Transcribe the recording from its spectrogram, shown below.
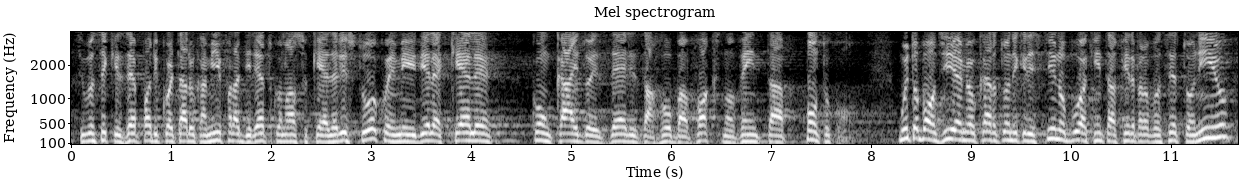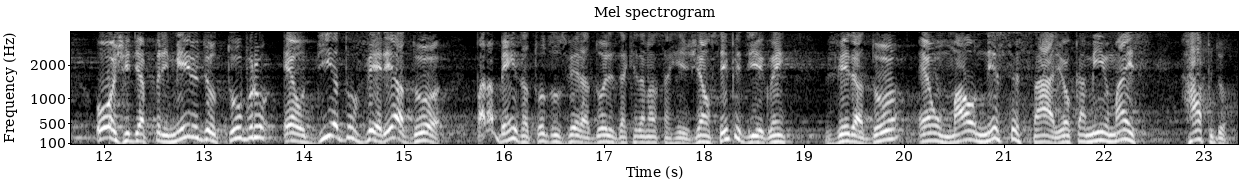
se você quiser pode cortar o caminho e falar direto com o nosso Keller Estouco, o e-mail dele é keller com K2Ls, arroba vox90.com. Muito bom dia, meu caro Tony Cristino. Boa quinta-feira para você, Toninho. Hoje, dia 1 de outubro, é o dia do vereador. Parabéns a todos os vereadores aqui da nossa região. Sempre digo, hein? Vereador é um mal necessário, é o caminho mais rápido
